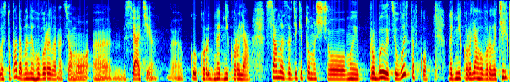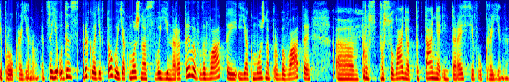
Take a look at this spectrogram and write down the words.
листопада ми не говорили на цьому е, святі е, на Дні Короля. Саме завдяки тому, що ми пробили цю виставку, на Дні Короля говорили тільки про Україну. Це є один з прикладів того, як можна свої наративи вливати і як можна пробивати просування от питання інтересів України.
